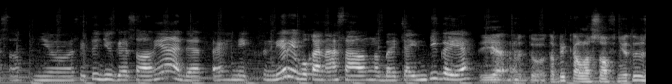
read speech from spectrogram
soft news itu juga soalnya ada teknik sendiri bukan asal ngebacain juga ya. Iya betul. Tapi kalau soft news tuh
